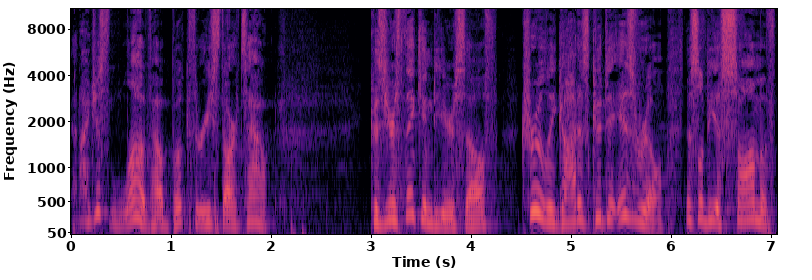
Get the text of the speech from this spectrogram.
And I just love how book three starts out. Because you're thinking to yourself, truly, God is good to Israel. This will be a psalm of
